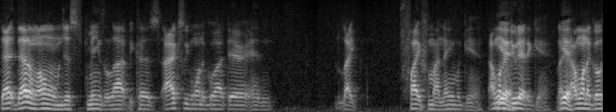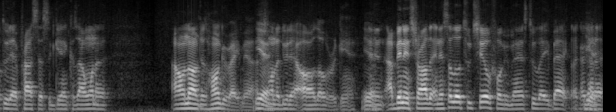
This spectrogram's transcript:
that that alone just means a lot because I actually want to go out there and like fight for my name again. I want to Yeah. do that again. Like Yeah. I want to go through that process again because I want to. I don't know. I'm just hungry right now. I Yeah. just want to do that all over again. Yeah. And I've been in Charlotte, and it's a little too chill for me, man. It's too laid back. Like I gotta.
